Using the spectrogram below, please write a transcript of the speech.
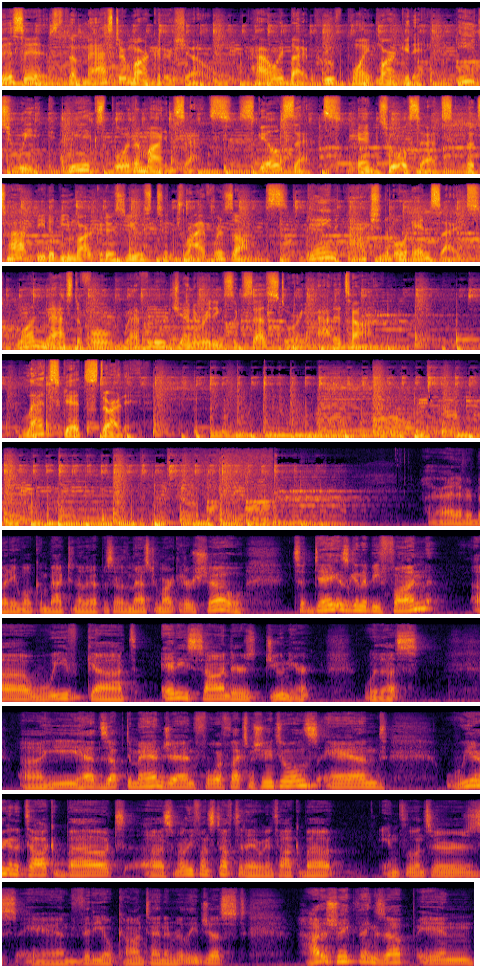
This is the Master Marketer Show, powered by Proofpoint Marketing. Each week, we explore the mindsets, skill sets, and tool sets the top B2B marketers use to drive results. Gain actionable insights, one masterful, revenue generating success story at a time. Let's get started. Everybody, welcome back to another episode of the Master Marketer Show. Today is going to be fun. Uh, we've got Eddie Saunders Jr. with us. Uh, he heads up demand gen for Flex Machine Tools, and we are going to talk about uh, some really fun stuff today. We're going to talk about influencers and video content, and really just how to shake things up in,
